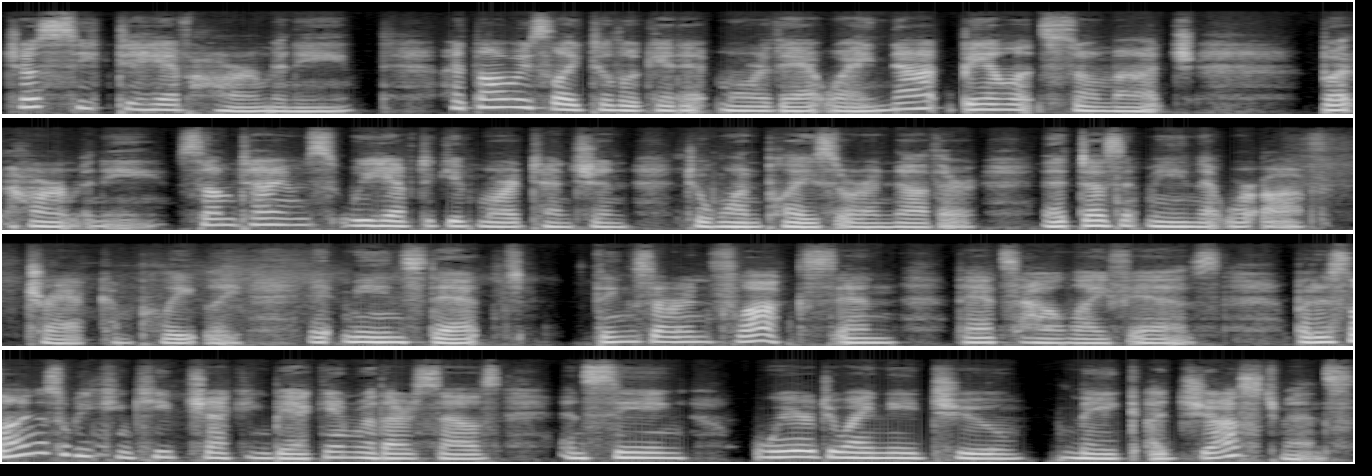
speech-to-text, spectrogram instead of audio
Just seek to have harmony. I'd always like to look at it more that way, not balance so much, but harmony. Sometimes we have to give more attention to one place or another. That doesn't mean that we're off track completely. It means that things are in flux and that's how life is. But as long as we can keep checking back in with ourselves and seeing where do I need to make adjustments,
